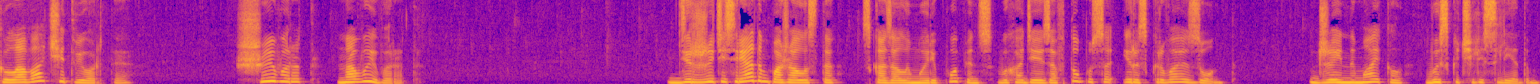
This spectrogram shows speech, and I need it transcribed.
Глава четвертая. Шиворот на выворот. «Держитесь рядом, пожалуйста», — сказала Мэри Поппинс, выходя из автобуса и раскрывая зонт. Джейн и Майкл выскочили следом.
